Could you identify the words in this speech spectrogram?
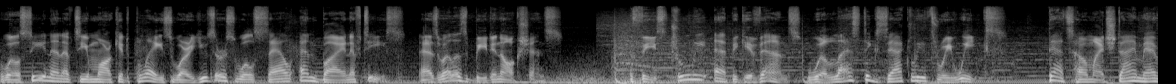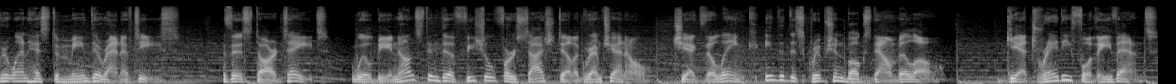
we'll see an NFT marketplace where users will sell and buy NFTs, as well as bid in auctions. This truly epic event will last exactly three weeks, that's how much time everyone has to mint their NFTs. The start date will be announced in the official Forsage Telegram channel. Check the link in the description box down below. Get ready for the event.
